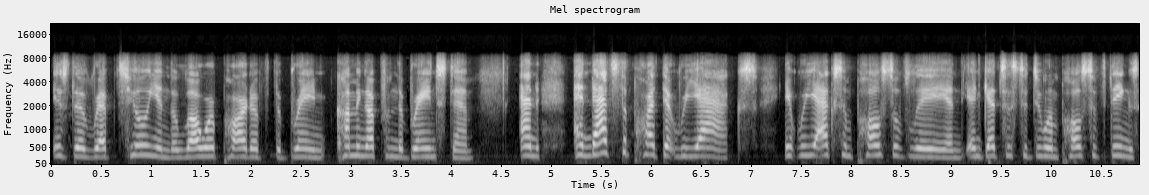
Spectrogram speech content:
is the reptilian the lower part of the brain coming up from the brainstem. And and that's the part that reacts. It reacts impulsively and, and gets us to do impulsive things.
